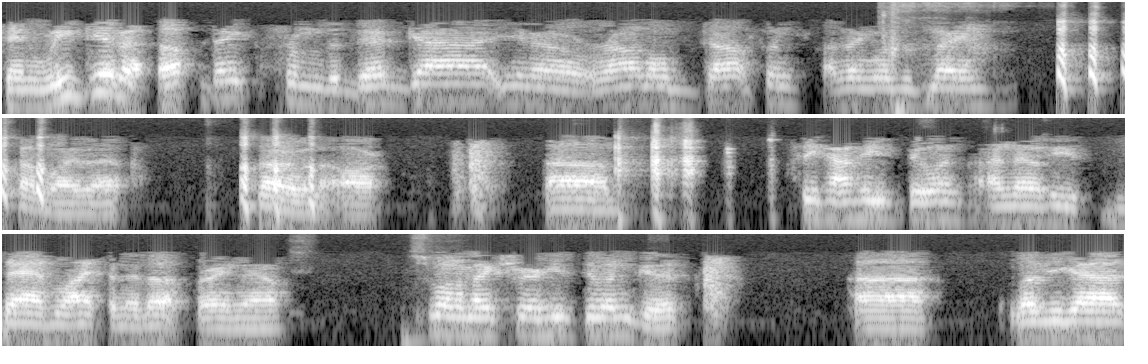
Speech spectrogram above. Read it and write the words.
Can we get an update from the dead guy? You know, Ronald Johnson, I think was his name. Something like that. Started with an R. Um, see how he's doing. I know he's dad lifing it up right now. Just want to make sure he's doing good. Uh, love you guys.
